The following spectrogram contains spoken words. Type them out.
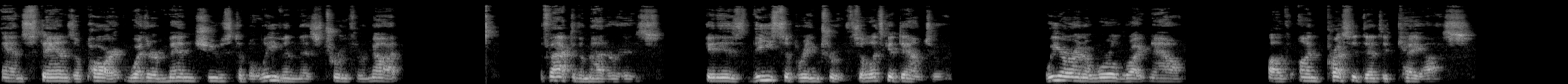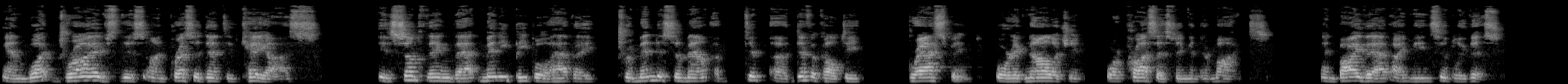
and stands apart, whether men choose to believe in this truth or not. The fact of the matter is, it is the supreme truth. So let's get down to it. We are in a world right now of unprecedented chaos. And what drives this unprecedented chaos is something that many people have a tremendous amount of di- uh, difficulty grasping or acknowledging or processing in their minds. And by that, I mean simply this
